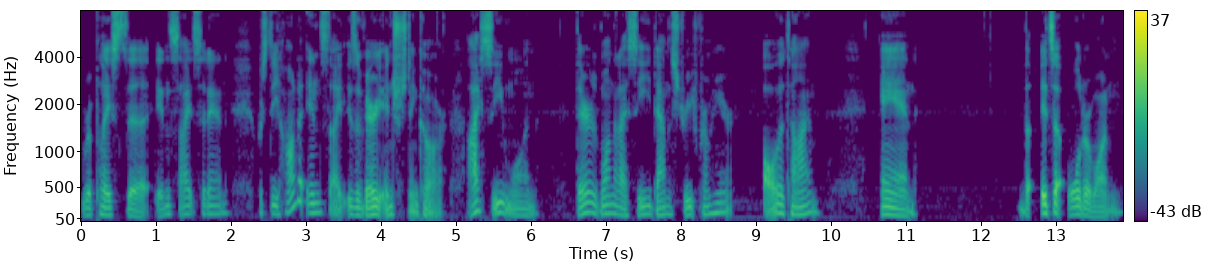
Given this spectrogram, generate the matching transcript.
replace the Insight sedan, which the Honda Insight is a very interesting car. I see one. There's one that I see down the street from here all the time, and the it's an older one.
